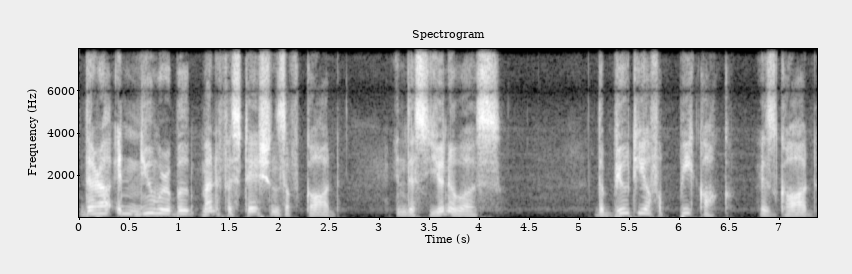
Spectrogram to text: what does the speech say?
there are innumerable manifestations of God in this universe the beauty of a peacock is God.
